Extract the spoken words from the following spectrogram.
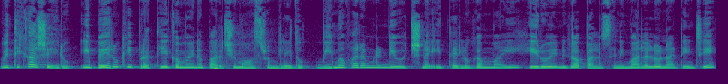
వితికా షేరు ఈ పేరుకి ప్రత్యేకమైన పరిచయం అవసరం లేదు. భీమవరం నుండి వచ్చిన ఈ తెలుగు అమ్మాయి హీరోయిన్గా పలు సినిమాలలో నటించి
